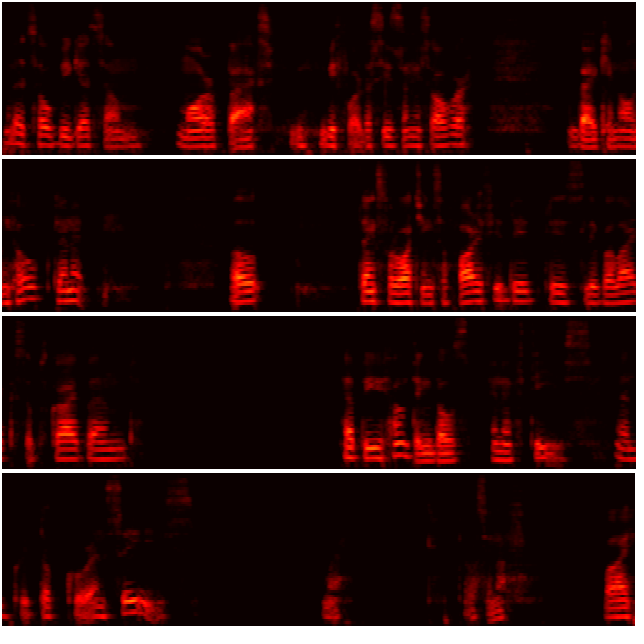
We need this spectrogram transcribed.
Let's hope we get some more packs before the season is over. A guy can only hope, can it? Well, thanks for watching so far. If you did, please leave a like, subscribe, and happy hunting those NFTs and cryptocurrencies. Close enough. Bye.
